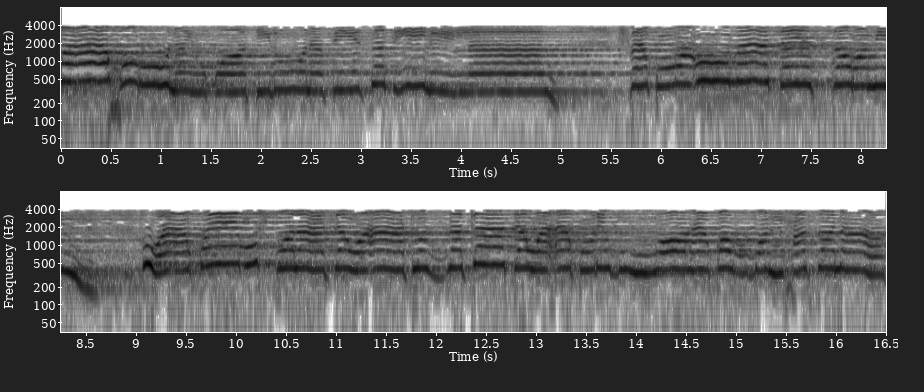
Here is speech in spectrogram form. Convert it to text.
وآخرون يقاتلون في سبيل الله. فاقرؤوا ما تيسر منه. وأقرضوا الله قرضا حسنا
